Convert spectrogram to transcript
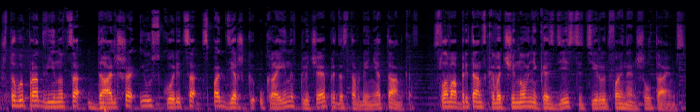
чтобы продвинуться дальше и ускориться с поддержкой Украины, включая предоставление танков. Слова британского чиновника здесь цитирует Financial Times.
